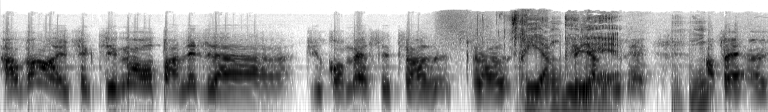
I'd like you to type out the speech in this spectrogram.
avant, effectivement, on parlait de la, du commerce triangulaire. Mhm. Enfin, euh,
